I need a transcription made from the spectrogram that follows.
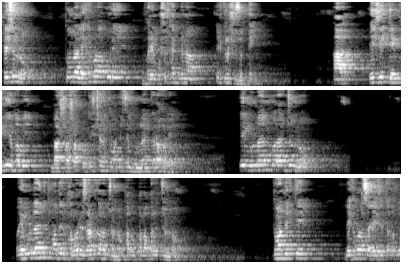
সেই জন্য তোমরা লেখাপড়া করে ঘরে বসে থাকবে না, এর কোনো সুযোগ নেই। আর এই যে কেন্দ্রীয়ভাবে বা স্ব প্রতিষ্ঠানে তোমাদের যে মূল্যায়ন করা হবে, এই মূল্যায়ন করার জন্য এই মূল্যায়নে তোমাদের ভালো রেজাল্ট করার জন্য, ভালো ফলাফলের জন্য তোমাদেরকে লেখাপড়া চালিয়ে যেতে হবে।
